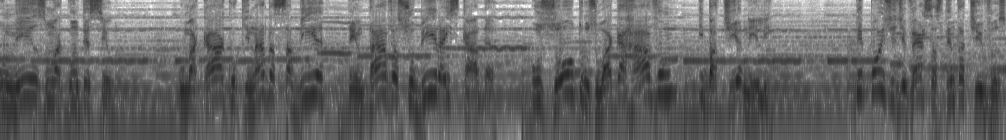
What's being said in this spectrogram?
O mesmo aconteceu. O macaco que nada sabia tentava subir a escada. Os outros o agarravam e batia nele. Depois de diversas tentativas,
